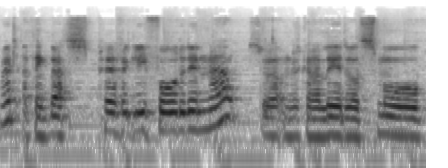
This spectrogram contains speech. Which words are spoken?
Right, I think that's perfectly folded in now, so I'm just going to ladle a small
